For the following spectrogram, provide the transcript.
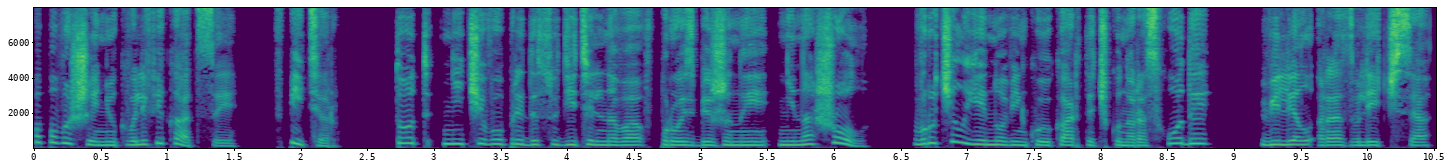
по повышению квалификации в Питер. Тот ничего предосудительного в просьбе жены не нашел, вручил ей новенькую карточку на расходы, велел развлечься,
